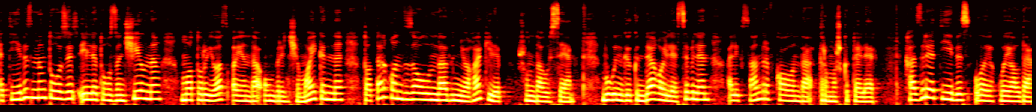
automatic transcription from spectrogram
Әтиебез 1959 елның матур яз аенда 11 май көнне Татар Кандыз авылында дөньяга килеп, шунда үсә. Бүгенге көндә гаиләсе белән Александровка авылында тормыш көтәләр. Хәзер әтиебез лайыклы ялда.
